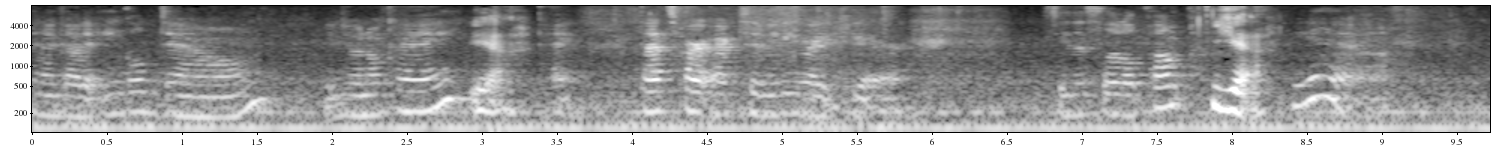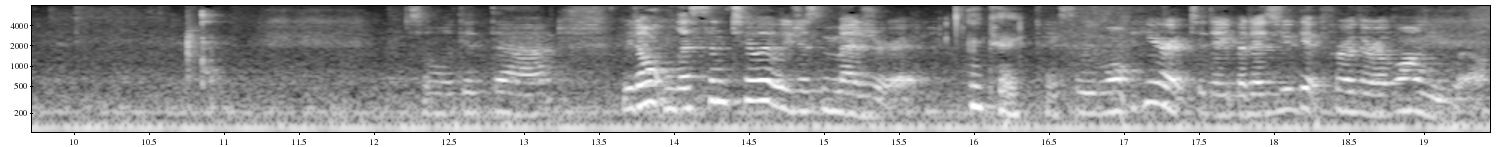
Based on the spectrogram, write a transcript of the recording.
And I got it angled down. You doing okay? Yeah. Okay. That's heart activity right here. See this little pump? Yeah. Yeah. So we'll get that. We don't listen to it, we just measure it. Okay. Okay, so we won't hear it today, but as you get further along, you will.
